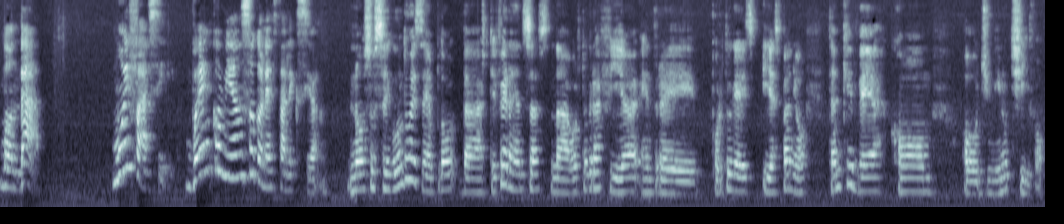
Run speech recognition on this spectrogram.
Bondad. Muy fácil. Buen comienzo con esta lección. Nosso segundo exemplo das diferenças na ortografia entre português e espanhol tem que ver com o diminutivo.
